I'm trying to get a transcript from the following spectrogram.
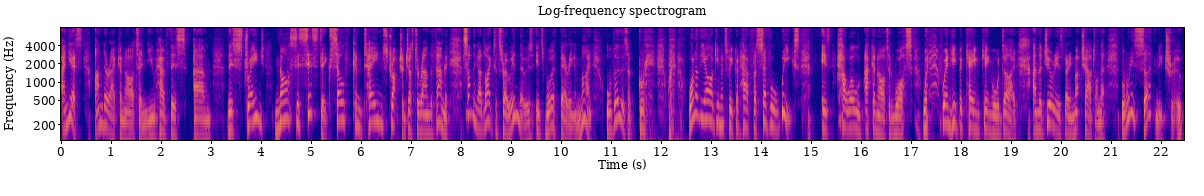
And yes, under Akhenaten, you have this um, this strange narcissistic, self-contained structure just around the family. Something I'd like to throw in though is it's worth bearing in mind. Although there's a great one of the arguments we could have for several weeks is how old Akhenaten was when, when he became king or died. And the jury is very much out on that. But what is certainly true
